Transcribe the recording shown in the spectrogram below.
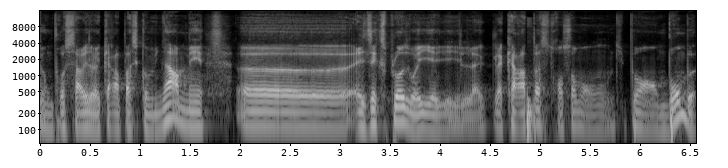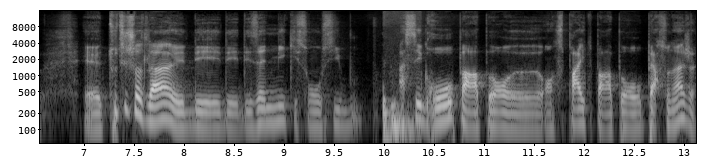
On pourrait se servir de la carapace comme une arme, mais euh, elles explosent. Vous voyez, la, carapace se transforme en- un petit peu en bombe. Et toutes ces choses-là, des- des ennemis qui sont aussi assez gros par rapport euh, en sprite par rapport au personnage,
